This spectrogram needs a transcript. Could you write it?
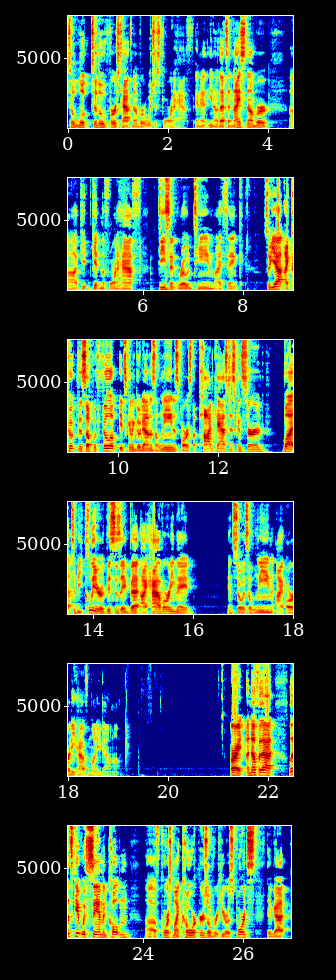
to look to the first half number, which is four and a half, and you know that's a nice number. Uh, get, getting the four and a half, decent road team, I think. So yeah, I cooked this up with Philip. It's going to go down as a lean as far as the podcast is concerned. But to be clear, this is a bet I have already made, and so it's a lean I already have money down on. All right, enough of that. Let's get with Sam and Colton. Uh, of course, my coworkers over at Hero Sports, they've got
